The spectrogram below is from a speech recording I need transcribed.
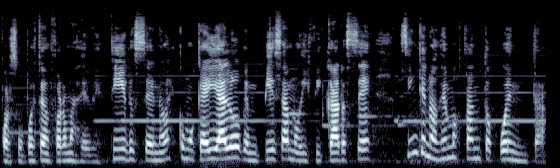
por supuesto en formas de vestirse, ¿no? Es como que hay algo que empieza a modificarse sin que nos demos tanto cuenta.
